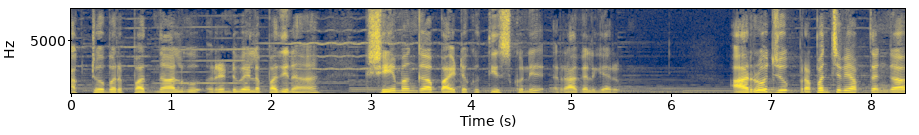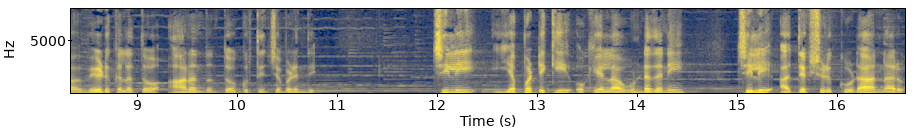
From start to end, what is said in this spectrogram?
అక్టోబర్ పద్నాలుగు రెండు వేల పదిన క్షేమంగా బయటకు తీసుకుని రాగలిగారు. ఆ రోజు ప్రపంచవ్యాప్తంగా వేడుకలతో ఆనందంతో గుర్తించబడింది. చిలి ఎప్పటికీ ఒకేలా ఉండదని చిలి అధ్యక్షుడు కూడా అన్నారు.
